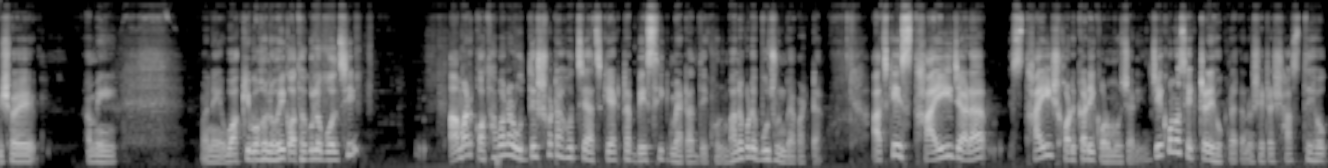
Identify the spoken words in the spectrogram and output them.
বিষয়ে আমি মানে ওয়াকিবহল হয়ে কথাগুলো বলছি। আমার কথা বলার উদ্দেশ্যটা হচ্ছে আজকে একটা বেসিক ম্যাটার দেখুন, ভালো করে বুঝুন ব্যাপারটা। আজকে স্থায়ী যারা, স্থায়ী সরকারি কর্মচারী, যে কোনো সেক্টরে হোক না কেন, সেটা স্বাস্থ্যে হোক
